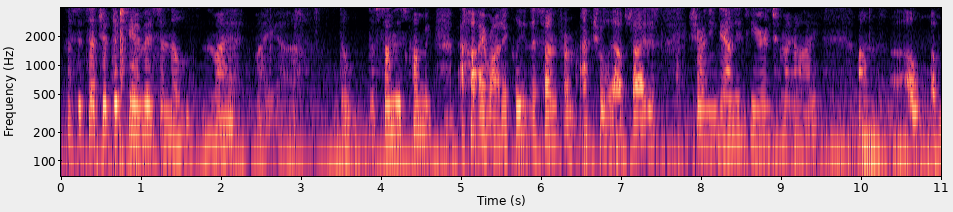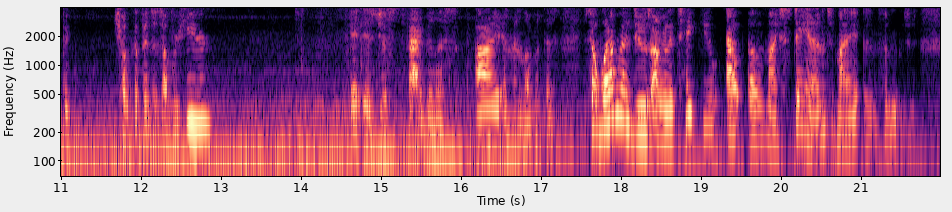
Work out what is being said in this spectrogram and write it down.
because it's such a big canvas and the my my uh, the, the sun is coming, uh, ironically, the sun from actually outside is shining down in here into my eye. Um, a, a big chunk of it is over here. It is just fabulous. I am in love with this. So what I'm going to do is I'm going to take you out of my stand, my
